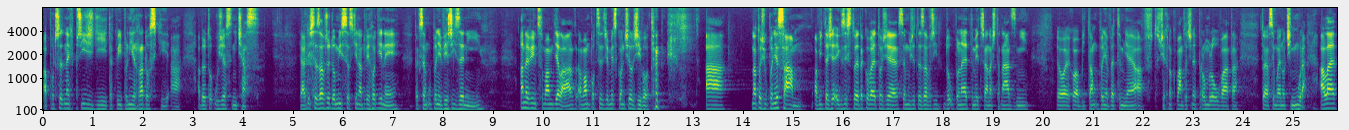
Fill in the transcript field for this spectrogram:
a po třech dnech přijíždí takový plný radosti a, a byl to úžasný čas. Já když se zavřu do místnosti na dvě hodiny, tak jsem úplně vyřízený a nevím, co mám dělat a mám pocit, že mi skončil život. a na tož úplně sám. A víte, že existuje takové to, že se můžete zavřít do úplné tmy třeba na 14 dní jo, jako a být tam úplně ve tmě a všechno k vám začne promlouvat a to je asi moje noční můra. Ale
